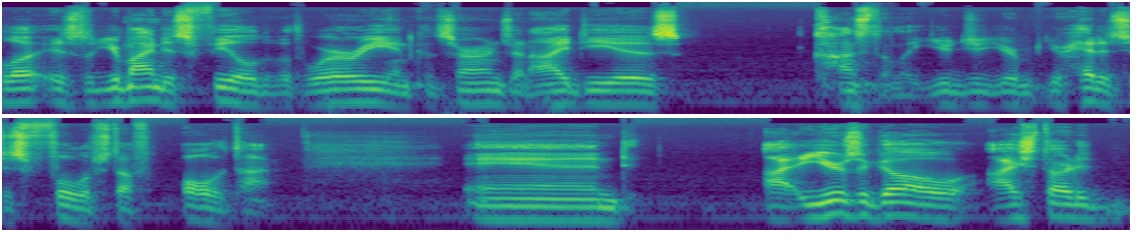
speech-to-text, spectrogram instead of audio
is your mind is filled with worry and concerns and ideas constantly. Your your your head is just full of stuff all the time. And I, years ago, I started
